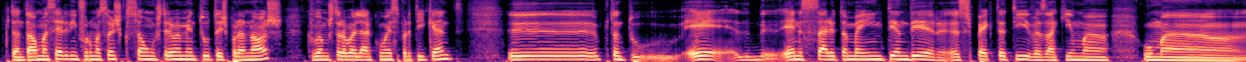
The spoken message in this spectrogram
Portanto, há uma série de informações que são extremamente úteis para nós, que vamos trabalhar com esse praticante. Uh, portanto, é, é necessário também entender as expectativas. Há aqui uma, uma.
